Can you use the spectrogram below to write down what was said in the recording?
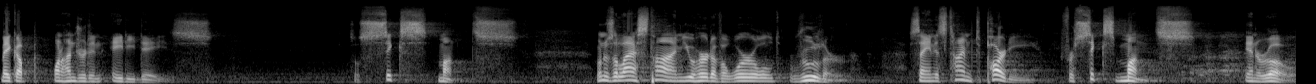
make up 180 days? So, six months. When was the last time you heard of a world ruler saying it's time to party for six months in a row?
